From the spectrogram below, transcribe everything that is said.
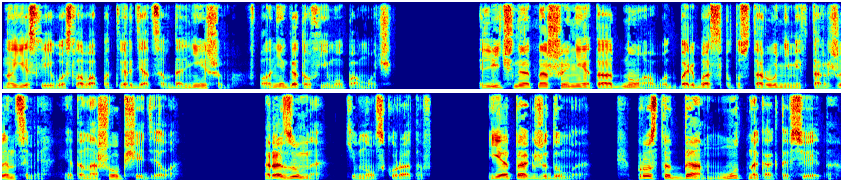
но если его слова подтвердятся в дальнейшем, вполне готов ему помочь. Личные отношения — это одно, а вот борьба с потусторонними вторженцами — это наше общее дело. «Разумно», — кивнул Скуратов. «Я также думаю. Просто да, мутно как-то все это.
